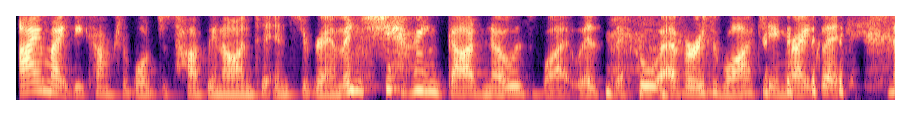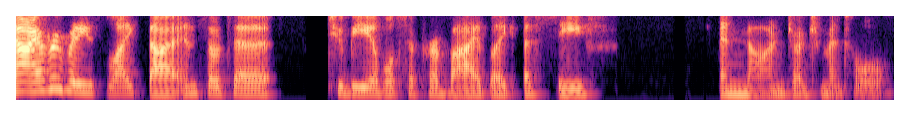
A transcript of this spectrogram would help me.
I might be comfortable just hopping on to Instagram and sharing God knows what with whoever's watching, right? But not everybody's like that. And so to to be able to provide like a safe and non-judgmental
